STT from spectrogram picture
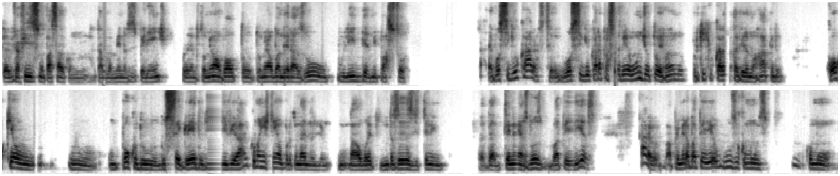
que eu já fiz isso no passado, quando estava menos experiente. Por exemplo, tomei uma volta, tomei uma bandeira azul, o líder me passou. Eu vou seguir o cara, eu vou seguir o cara para saber onde eu estou errando, por que, que o cara está virando rápido, qual que é o, o, um pouco do, do, segredo de virar. E como a gente tem a oportunidade na algoritmo muitas vezes de terem, terem as duas baterias, cara, a primeira bateria eu uso como, como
